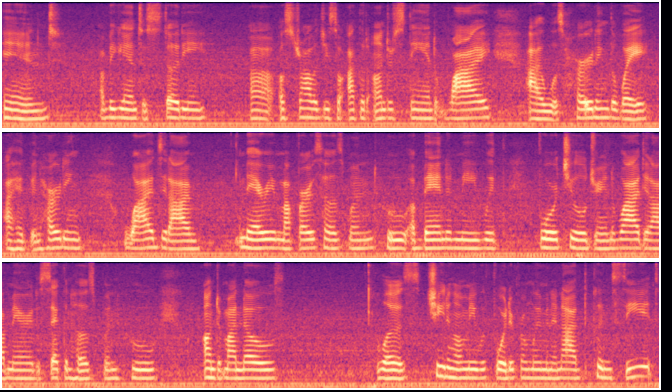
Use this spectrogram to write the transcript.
and I began to study uh, astrology so I could understand why I was hurting the way I had been hurting. Why did I marry my first husband who abandoned me with four children? Why did I marry the second husband who, under my nose, was cheating on me with four different women and I couldn't see it?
